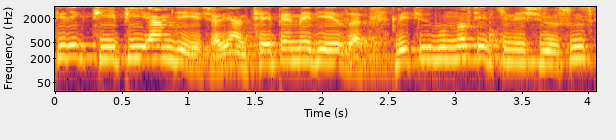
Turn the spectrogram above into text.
direkt TPM diye geçer. Yani TPM diye yazar. Ve siz bunu nasıl etkinleştiriyorsunuz?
